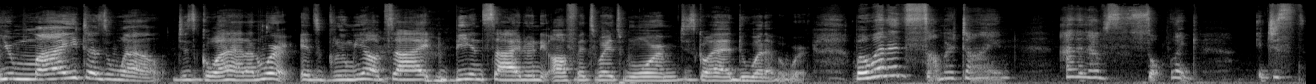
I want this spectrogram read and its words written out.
you might as well just go ahead and work. It's gloomy outside. be inside or in the office where it's warm. Just go ahead and do whatever work. But when it's summertime, and it have so like it just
